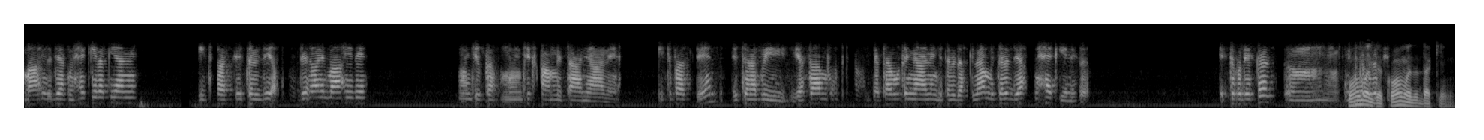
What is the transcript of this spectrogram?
බාහිර දෙයක් නැහැ කියලා කියන්නේ ඊට පස්සේ එතනදී දෙනවනේ බාහිරේ මුංජික මුංජික කම්මිතා ඥානය ඊට පස්සේ එතන අපි යථාභූත යථාභූත ඥාණයෙන් එතන දකිනවා මෙතන දෙයක් නැහැ කියන එක. එතකොට ඒක කොහොමද කොහොමද දකින්නේ?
